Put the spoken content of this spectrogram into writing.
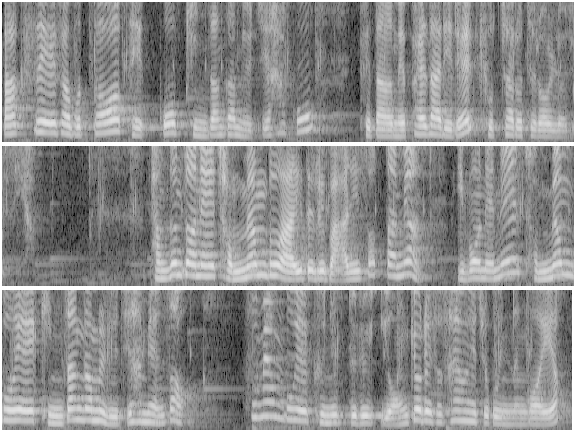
박스에서부터 배꼽 긴장감 유지하고 그 다음에 팔다리를 교차로 들어 올려주세요. 방금 전에 전면부 아이들을 많이 썼다면 이번에는 전면부의 긴장감을 유지하면서 후면부의 근육들을 연결해서 사용해주고 있는 거예요.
